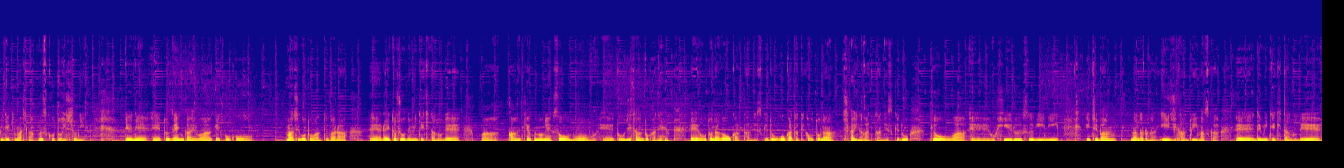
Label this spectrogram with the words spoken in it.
見てきました。息子と一緒に。でね、えっ、と、前回は結構こう、まあ仕事終わってから、えー、レイトショーで見てきたので、まあ、観客のね、層も、えっ、ー、と、おじさんとかね、えー、大人が多かったんですけど、多かったっていうか大人しかいなかったんですけど、今日は、えー、お昼過ぎに一番、なんだろうな、いい時間と言いますか、えで見てきたので、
